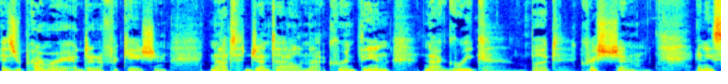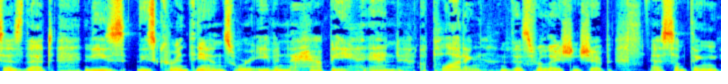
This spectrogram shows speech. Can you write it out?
as your primary identification, not Gentile, not Corinthian, not Greek, but Christian. And he says that these these Corinthians were even happy and applauding this relationship as something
